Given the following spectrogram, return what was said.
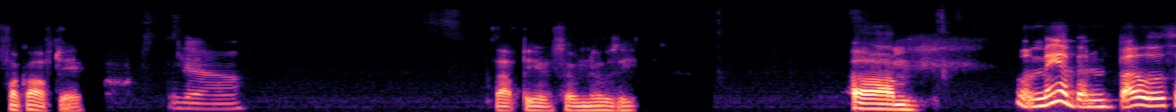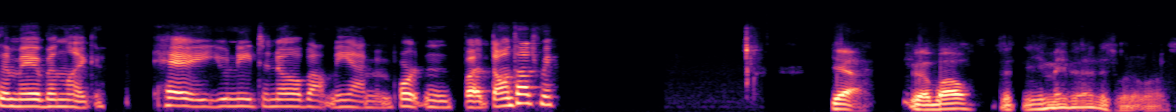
fuck off jake yeah. stop being so nosy um Well, it may have been both. It may have been like, hey, you need to know about me. I'm important, but don't touch me. yeah yeah well th- maybe that is what it was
